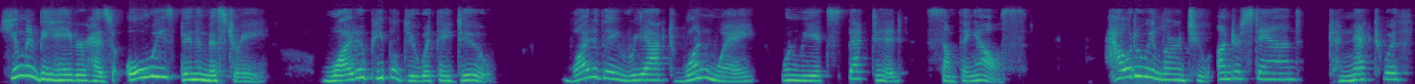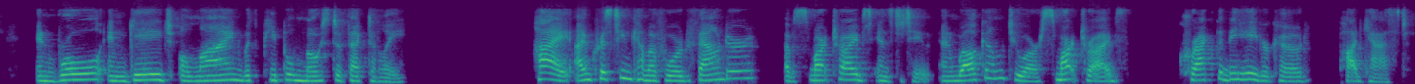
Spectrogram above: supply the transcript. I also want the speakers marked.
Speaker 1: Human behavior has always been a mystery. Why do people do what they do? Why do they react one way when we expected something else? How do we learn to understand, connect with, enroll, engage, align with people most effectively? Hi, I'm Christine Comaford, founder of Smart Tribes Institute, and welcome to our Smart Tribes Crack the Behavior Code podcast.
